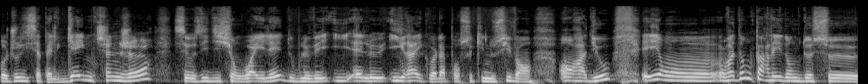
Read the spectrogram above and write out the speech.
Aujourd'hui, s'appelle Game Changer. C'est aux éditions Wiley, W-I-L-E-Y. Voilà pour ceux qui nous suivent en, en radio. Et on, on, va donc parler donc de ce,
